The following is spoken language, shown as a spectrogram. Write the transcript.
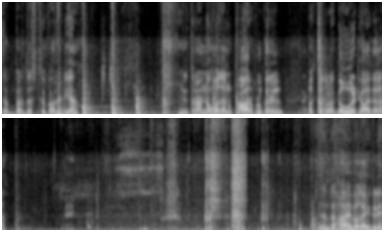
जबरदस्त क्वालिटी हा. मित्रांनो वजन पॉवरफुल करेल. फक्त थोडा गहूवर ठेवा त्याला. त्याच्यानंतर हा आहे बघा इकडे.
